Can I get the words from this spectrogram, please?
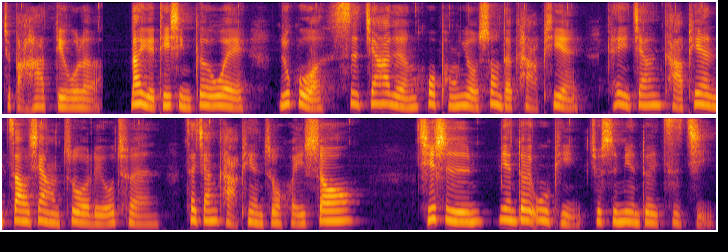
就把它丢了。那也提醒各位，如果是家人或朋友送的卡片，可以将卡片照相做留存，再将卡片做回收。其实面对物品就是面对自己，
